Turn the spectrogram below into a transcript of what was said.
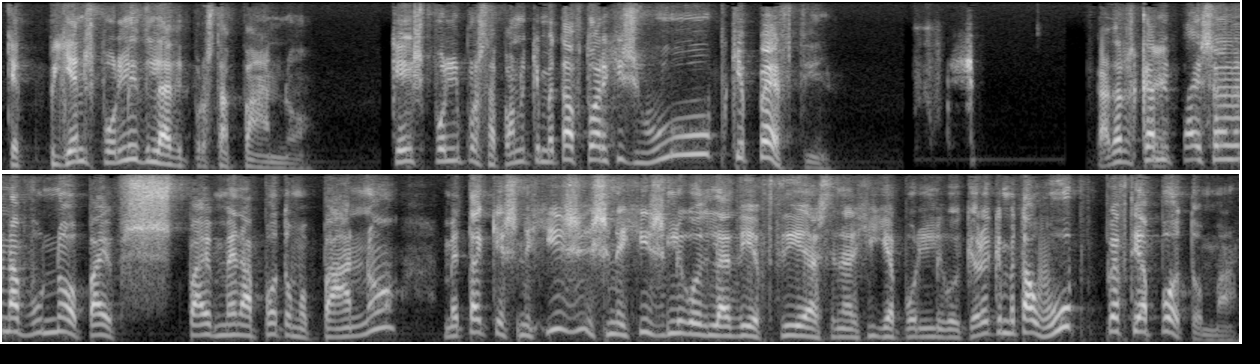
Και πηγαίνεις πολύ δηλαδή προς τα πάνω. Και έχεις πολύ προς τα πάνω και μετά αυτό αρχίζει ουπ και πέφτει. Κατάλαβες, κάνει, πάει σαν ένα βουνό, πάει, πάει με ένα απότομο πάνω, μετά και συνεχίζει, συνεχίζει λίγο δηλαδή ευθεία στην αρχή για πολύ λίγο καιρό και μετά ουπ, πέφτει απότομα.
